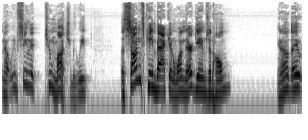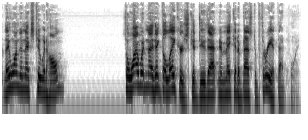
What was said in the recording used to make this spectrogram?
Now we've seen it too much. I mean, we the Suns came back and won their games at home. You know, they they won the next two at home. So why wouldn't I think the Lakers could do that and make it a best of three at that point?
